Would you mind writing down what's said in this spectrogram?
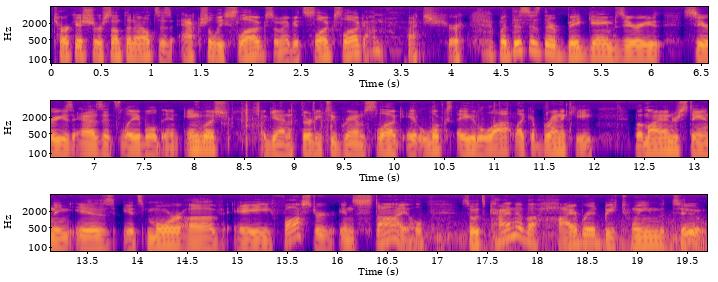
Turkish or something else is actually slug, so maybe it's slug slug, I'm not sure. But this is their big game series, series as it's labeled in English. Again, a 32 gram slug. It looks a lot like a Brennecke, but my understanding is it's more of a Foster in style, so it's kind of a hybrid between the two.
